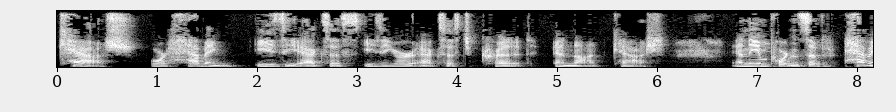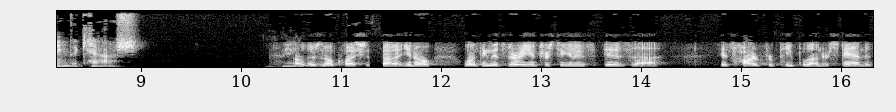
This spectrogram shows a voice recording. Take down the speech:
cash or having easy access, easier access to credit and not cash and the importance of having the cash. Oh, there's no question about it. You know, one thing that's very interesting and is is uh, it's hard for people to understand is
